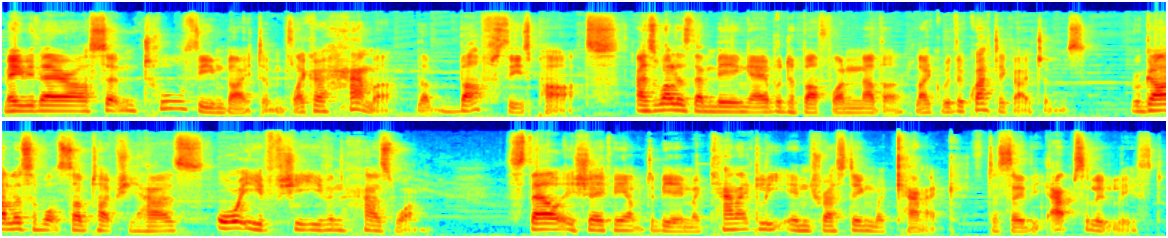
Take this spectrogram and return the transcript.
Maybe there are certain tool themed items, like a hammer, that buffs these parts, as well as them being able to buff one another, like with aquatic items regardless of what subtype she has, or if she even has one. Stelle is shaping up to be a mechanically interesting mechanic, to say the absolute least.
